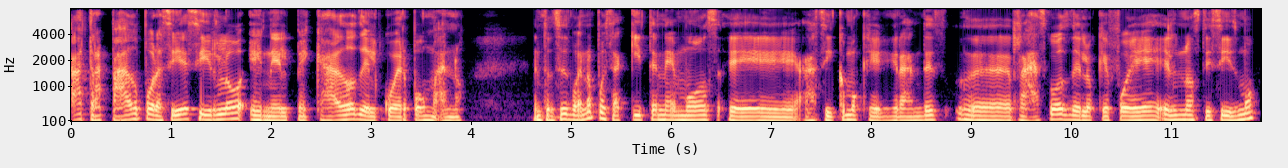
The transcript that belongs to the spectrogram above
atrapado, por así decirlo, en el pecado del cuerpo humano. Entonces, bueno, pues aquí tenemos eh, así como que grandes eh, rasgos de lo que fue el gnosticismo.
